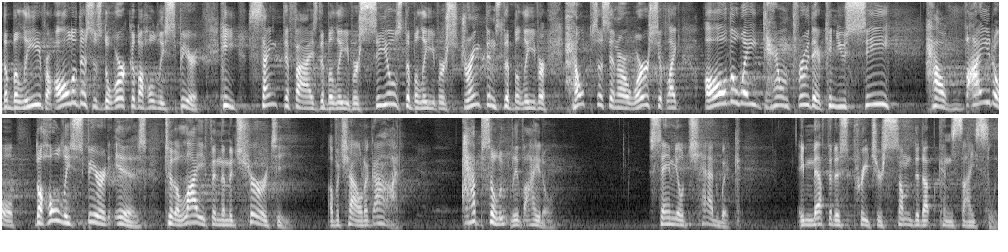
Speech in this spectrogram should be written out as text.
the believer. All of this is the work of the Holy Spirit. He sanctifies the believer, seals the believer, strengthens the believer, helps us in our worship, like all the way down through there. Can you see how vital the Holy Spirit is to the life and the maturity of a child of God? Absolutely vital. Samuel Chadwick, a Methodist preacher, summed it up concisely.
